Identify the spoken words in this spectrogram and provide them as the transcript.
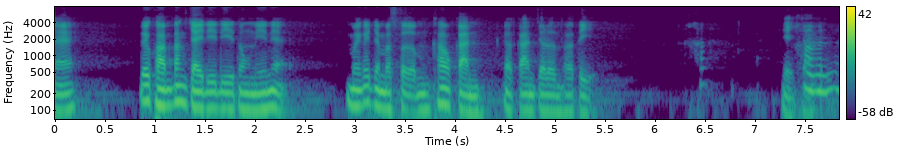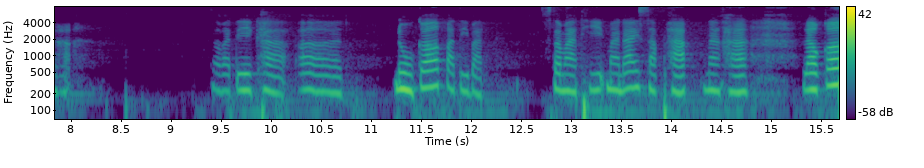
นะด้วยความตั้งใจดี ๆ ตรงนี้เนี่ย มันก็จะมาเสริมเข้ากันกับการเจริญสติขอบคุณค่ะ สวัสดีค่ะหนูก็ปฏิบัติสมาธิมาได้สักพักนะคะ แล้วก็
